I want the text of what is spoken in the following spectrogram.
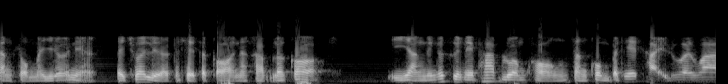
สั่งสมมาเยอะเนี่ย ไปช่วยเหลือเกษตรกรนะครับ แล้วก็อีกอย่างหนึ่งก็คือในภาพรวมของสังคมประเทศไทยด้วยว่า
